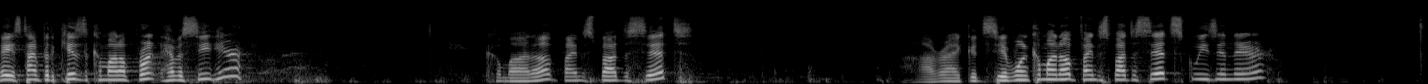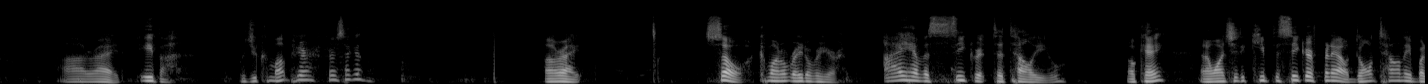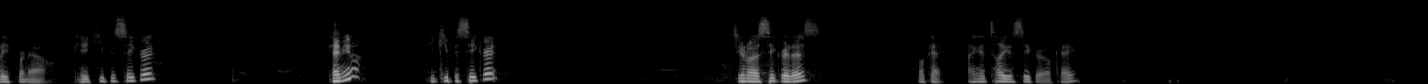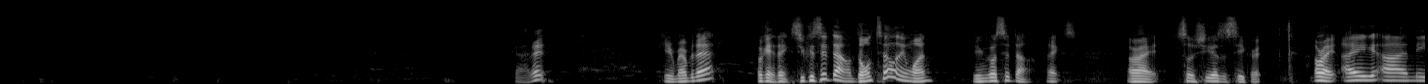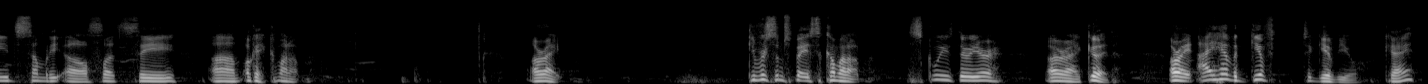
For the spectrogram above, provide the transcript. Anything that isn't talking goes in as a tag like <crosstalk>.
Hey, it's time for the kids to come on up front. Have a seat here. Come on up. Find a spot to sit. All right, good to see everyone. Come on up. Find a spot to sit. Squeeze in there. All right. Eva, would you come up here for a second? All right. So, come on right over here. I have a secret to tell you, okay? And I want you to keep the secret for now. Don't tell anybody for now. Can you keep a secret? Can you? Can you keep a secret? Do you know what a secret is? Okay, I'm going to tell you a secret, okay? Got it? Can you remember that? Okay, thanks. You can sit down. Don't tell anyone. You can go sit down. Thanks. All right, so she has a secret. All right, I uh, need somebody else. Let's see. Um, okay, come on up. All right. Give her some space. Come on up. Squeeze through your. All right, good. All right, I have a gift to give you, okay?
